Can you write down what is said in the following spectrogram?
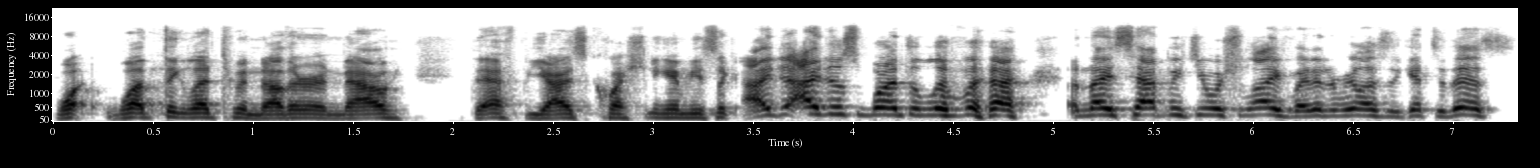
what one thing led to another, and now the FBI is questioning him. He's like, I, I just wanted to live a, a nice, happy Jewish life. I didn't realize it'd get to this.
